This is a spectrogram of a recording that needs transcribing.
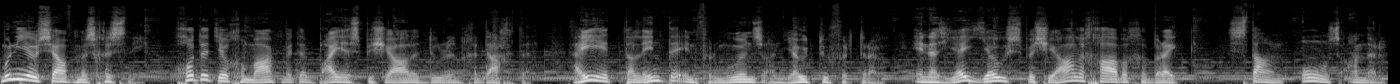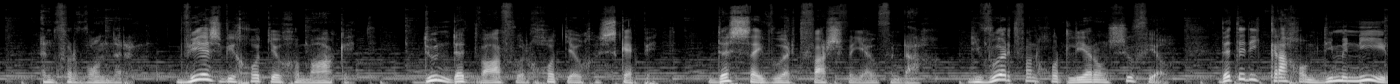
moenie jouself misgis nie. God het jou gemaak met 'n baie spesiale doel in gedagte. Hy het talente en vermoëns aan jou toevertrou. En as jy jou spesiale gawe gebruik, staan ons ander in verwondering. Wees wie God jou gemaak het. Doen dit waarvoor God jou geskep het. Dis sy woord vars vir jou vandag. Die woord van God leer ons soveel. Dit het die krag om die manier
